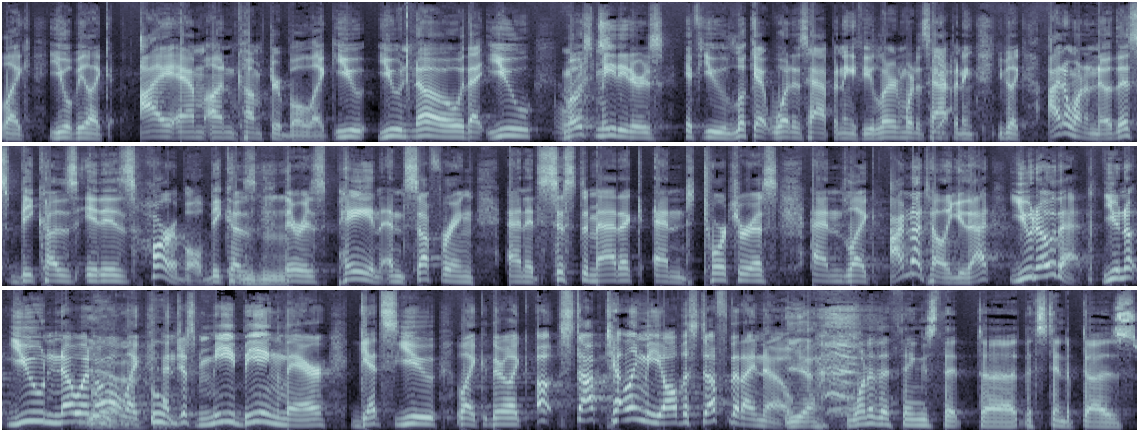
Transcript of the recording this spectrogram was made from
like you'll be like, I am uncomfortable. Like you, you know that you most meat eaters, if you look at what is happening, if you learn what is happening, you'd be like, I don't want to know this because it is horrible, because there is pain and suffering and it's systematic and torturous. And like, I'm not telling you that. You know that. You know, you know it Yeah. all. Like, and just me being there gets you like they're like, oh, stop telling me all the stuff that I know. Yeah. One of the things that uh, that stand up does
